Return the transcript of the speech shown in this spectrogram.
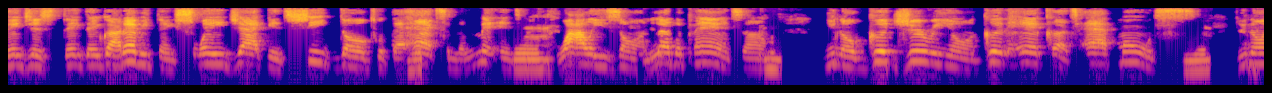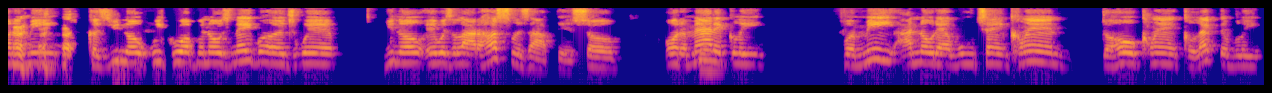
they just they they got everything: suede jackets, sheepdogs with the mm-hmm. hats and the mittens, mm. Wally's on, leather pants, um, mm. you know, good jewelry on, good haircuts, half moons. Mm. You know what I mean? Because you know we grew up in those neighborhoods where you know it was a lot of hustlers out there, so automatically. For me, I know that Wu Tang Clan, the whole clan collectively,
